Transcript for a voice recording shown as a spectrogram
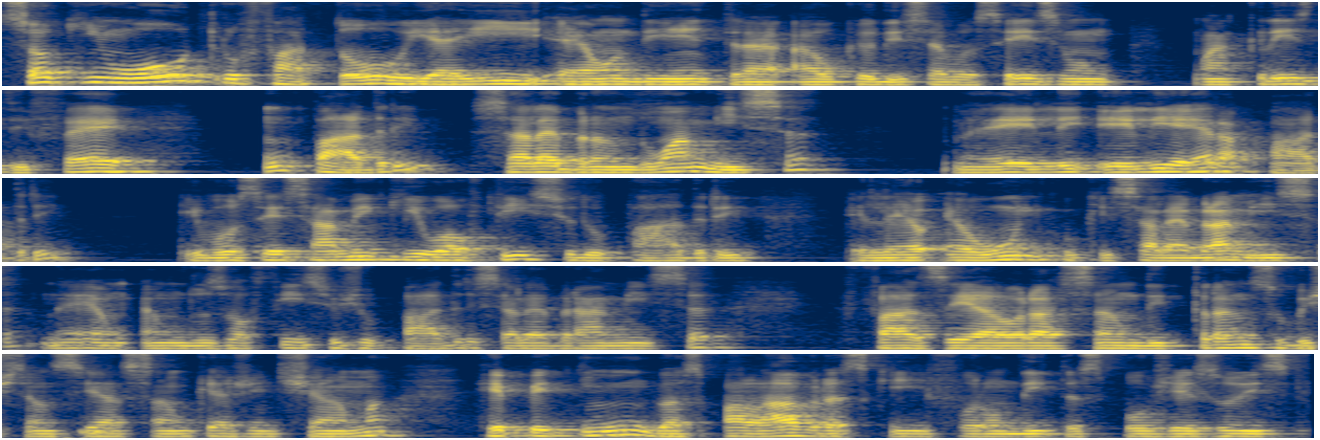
Só que um outro fator, e aí é onde entra o que eu disse a vocês, um, uma crise de fé, um padre celebrando uma missa, né? ele, ele era padre, e vocês sabem que o ofício do padre ele é, é o único que celebra a missa, né? é um, é um dos ofícios do padre celebrar a missa, fazer a oração de transubstanciação que a gente chama, repetindo as palavras que foram ditas por Jesus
